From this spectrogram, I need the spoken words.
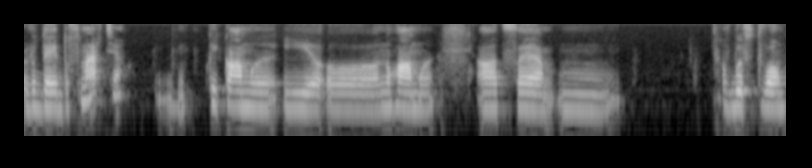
людей до смерті кийками і е, ногами, це вбивство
